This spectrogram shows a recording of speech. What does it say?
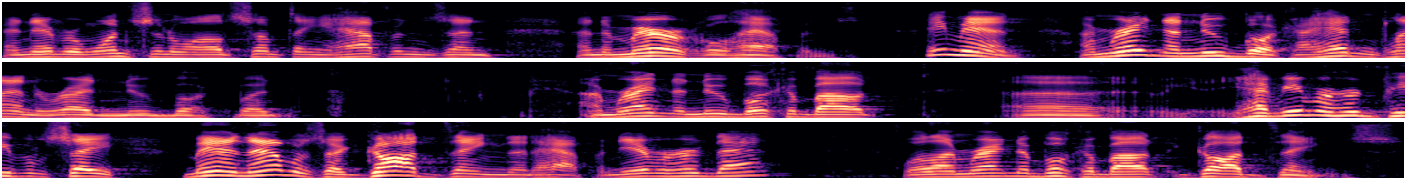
And every once in a while, something happens and, and a miracle happens. Amen. I'm writing a new book. I hadn't planned to write a new book, but I'm writing a new book about. Uh, have you ever heard people say, Man, that was a God thing that happened? You ever heard that? Well, I'm writing a book about God things.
